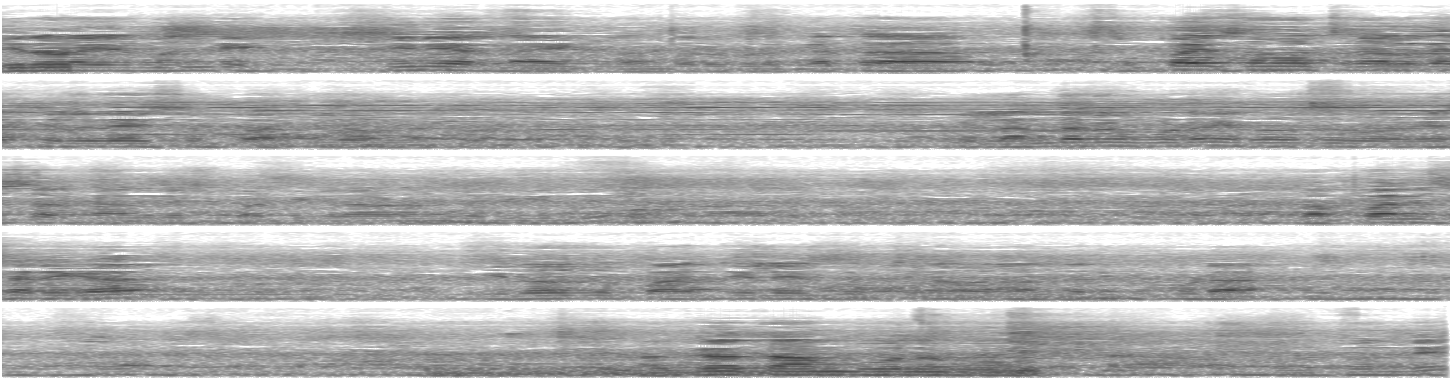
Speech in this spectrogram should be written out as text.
ఇరవై మంది సీనియర్ నాయకులందరూ కూడా గత ముప్పై సంవత్సరాలుగా తెలుగుదేశం పార్టీలో ఉన్నటువంటి వీళ్ళందరూ కూడా ఈరోజు వైఎస్ఆర్ కాంగ్రెస్ పార్టీకి రావడం జరిగింది. తప్పనిసరిగా ఈరోజు పార్టీలోకి వచ్చిన వాళ్ళందరికీ కూడా అగ్రతాంబూలము ఉంటుంది.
